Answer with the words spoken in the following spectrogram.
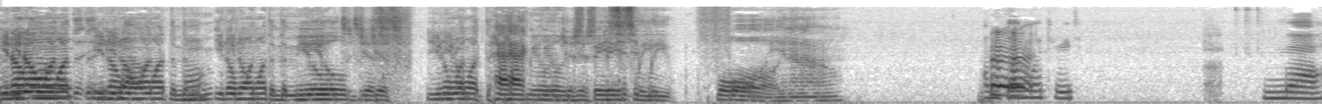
you don't done want the, you don't want the you don't want the meal to just you don't want the pack meal to just basically fall, you know. I'm done with re- Nah.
